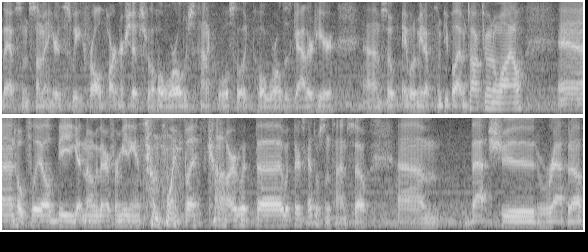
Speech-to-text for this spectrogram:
they have some summit here this week for all partnerships for the whole world, which is kind of cool. So like the whole world is gathered here. Um, so able to meet up with some people I haven't talked to in a while, and hopefully I'll be getting over there for a meeting at some point. But it's kind of hard with uh, with their schedule sometimes. So. Um, that should wrap it up.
